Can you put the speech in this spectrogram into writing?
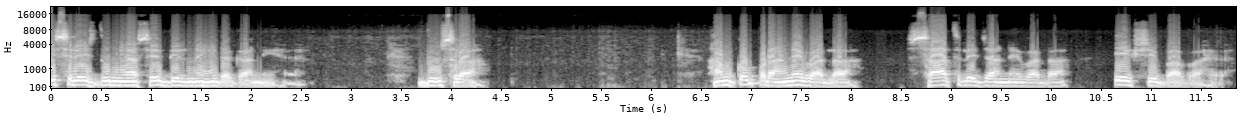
इसलिए इस दुनिया से दिल नहीं लगानी है। दूसरा, हमको पढ़ाने वाला, साथ ले जाने वाला एक शिव बाबा है।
